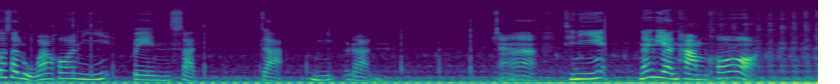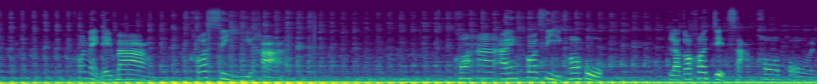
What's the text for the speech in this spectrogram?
ก็สรุปว่าข้อนี้เป็นสัจจะ นิรันดร์อ่าทีนี้นักเรียนทำข้อ ข้อไหนได้บ้าง ข้อ 4 ค่ะ ข้อ5ไอ้ข้อ 4 ข้อ 6 แล้วก็ข้อ 7 3 ข้อพอวัน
